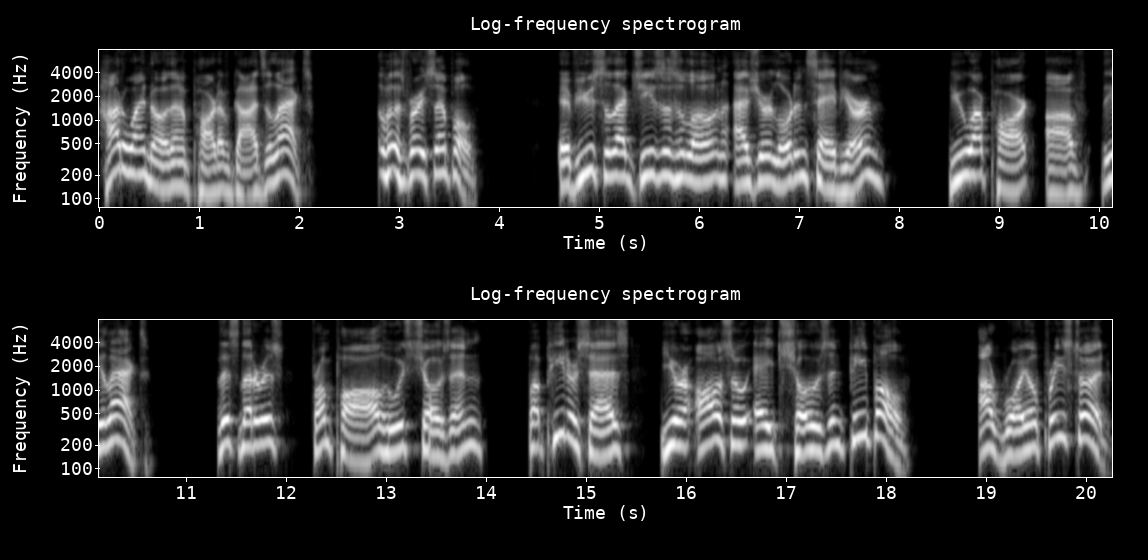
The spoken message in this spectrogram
How do I know that I'm part of God's elect? Well, it's very simple. If you select Jesus alone as your Lord and Savior, you are part of the elect. This letter is from Paul, who was chosen, but Peter says you are also a chosen people, a royal priesthood,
